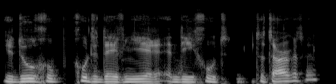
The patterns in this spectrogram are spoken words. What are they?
je doelgroep goed te definiëren en die goed te targeten.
